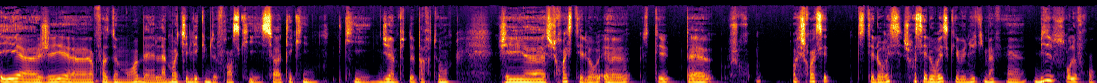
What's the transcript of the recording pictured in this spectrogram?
Et euh, j'ai euh, en face de moi ben, la moitié de l'équipe de France qui saute et qui, qui jump de partout. J'ai, euh, je crois que c'était Loris, pas- je, crois- je que c'était Loris. Je crois c'est Loris qui est venu qui m'a fait un bisou sur le front.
